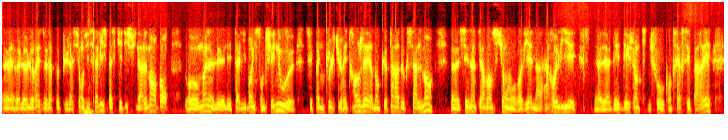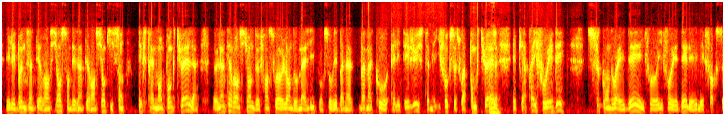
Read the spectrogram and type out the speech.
euh, le, reste de la population aux islamistes parce qu'ils disent finalement, bon, au moins les, talibans, ils sont de chez nous. c'est pas une culture étrangère. Donc, paradoxalement, ces interventions reviennent à, à relier des, des gens qu'il faut au contraire séparer. Et les bonnes interventions sont des interventions qui sont extrêmement ponctuelles. Euh, l'intervention de François Hollande au Mali pour sauver Bamako, elle était juste, mais il faut que ce soit ponctuel. Et puis après, il faut aider ceux qu'on doit aider. Il faut, il faut aider les, les forces,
